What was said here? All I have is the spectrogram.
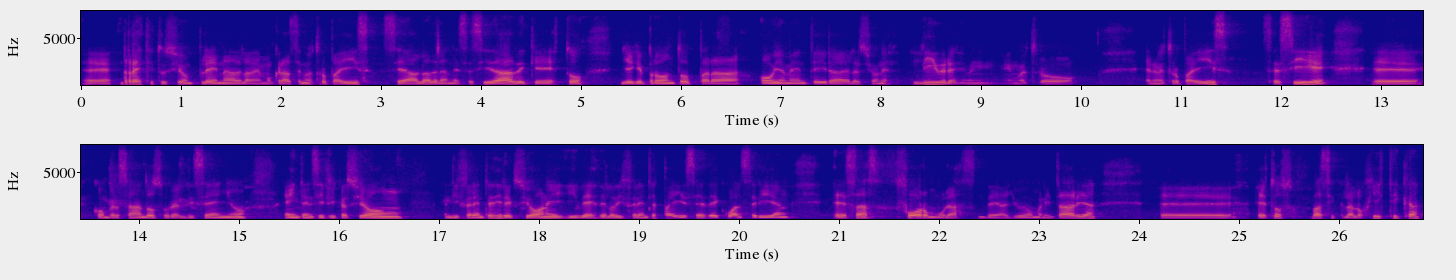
eh, restitución plena de la democracia en nuestro país. Se habla de la necesidad de que esto llegue pronto para, obviamente, ir a elecciones libres en, nuestro, en nuestro país. Se sigue eh, conversando sobre el diseño e intensificación en diferentes direcciones y desde los diferentes países de cuáles serían esas fórmulas de ayuda humanitaria. Eh, esto es básico, la logística,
